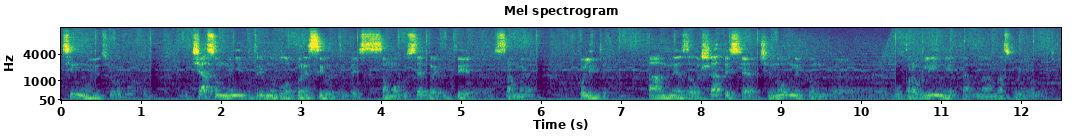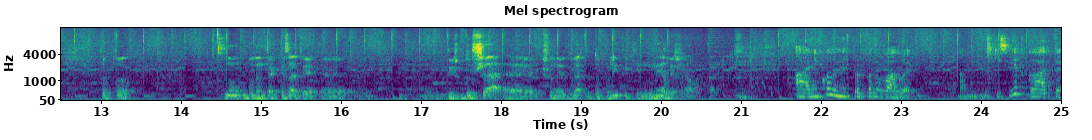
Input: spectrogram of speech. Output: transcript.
ціную цю роботу. Часом мені потрібно було пересилити десь самого себе, йти саме в політику, а не залишатися чиновником е, в управлінні там, на, на своїй роботі. Тобто, ну, будемо так казати, е, душа, е, якщо не відверто, до політики не лежала так. А ніколи не пропонували там якісь відкати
